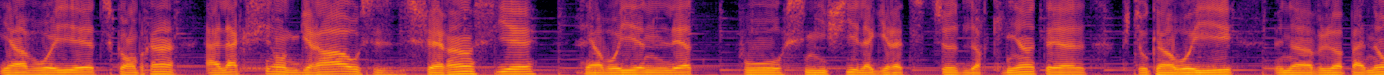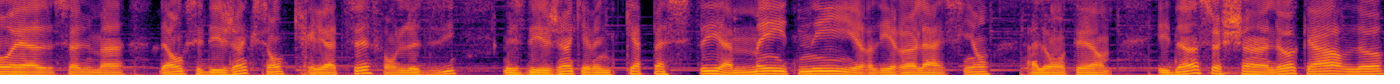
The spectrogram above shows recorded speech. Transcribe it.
Il envoyait, tu comprends, à l'action de grâce, il se différenciait. Ils envoyaient une lettre pour signifier la gratitude de leur clientèle plutôt qu'envoyer une enveloppe à Noël seulement. Donc, c'est des gens qui sont créatifs, on le dit, mais c'est des gens qui avaient une capacité à maintenir les relations à long terme. Et dans ce champ-là, Carl, là,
